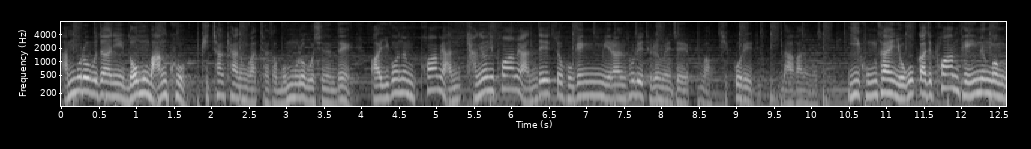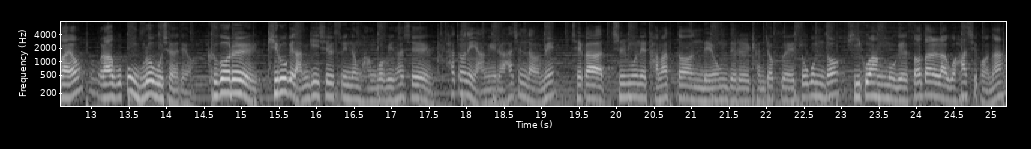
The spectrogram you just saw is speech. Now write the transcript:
안 물어보자니 너무 많고 귀찮게 하는 것 같아서 못 물어보시는데 아 이거는 포함이 안 당연히 포함이 안 돼 있죠 고객님이라는 소리 들으면 이제 막 뒷골이 나가는 거죠 이 공사엔 요거까지 포함돼 있는 건가요? 라고 꼭 물어보셔야 돼요 그거를 기록에 남기실 수 있는 방법이 사실 사전에 양해를 하신 다음에 제가 질문에 담았던 내용들을 견적서에 조금 더 비고 항목에 써달라고 하시거나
